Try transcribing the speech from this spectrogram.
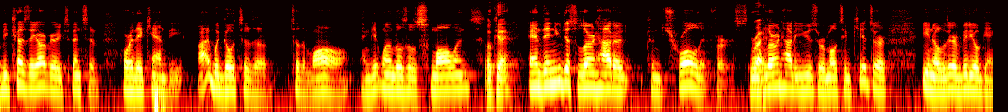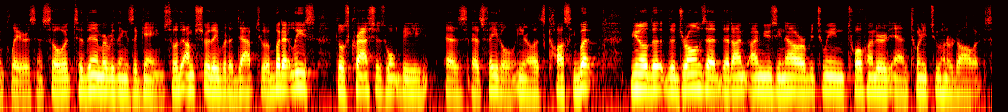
because they are very expensive, or they can be. I would go to the to the mall and get one of those little small ones. Okay. And then you just learn how to control it first. Right. Learn how to use the remotes. And kids are, you know, they're video game players, and so to them everything's a game. So I'm sure they would adapt to it. But at least those crashes won't be as as fatal, you know, as costly. But you know, the, the drones that, that I'm, I'm using now are between $1,200 and $2,200.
